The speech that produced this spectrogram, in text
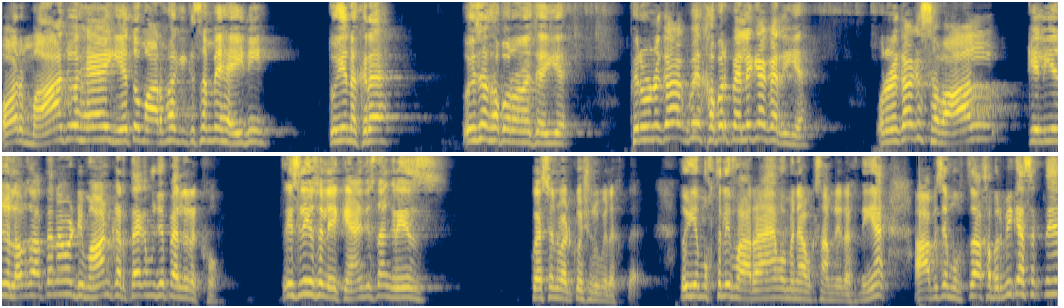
اور ماں جو ہے، یہ تو معرفہ کی قسم میں ہے ہی نہیں۔ تو یہ نکرا ہے۔ تو اسے خبر ہونا چاہیے۔ پھر انہوں نے کہا کہ خبر پہلے کیا کر رہی ہے؟ انہوں نے کہا کہ سوال کے لیے جو لفظ آتا ہے نا، وہ ڈیمانڈ کرتا ہے کہ مجھے پہلے رکھو۔ تو اس لیے اسے لے کے آئے جس طرح انگریز کوشچن ورڈ کو شروع میں رکھتا ہے۔ تو یہ مختلف آ رہا ہے، وہ میں نے آپ کے سامنے رکھ دی ہے آپ اسے مفتہ خبر بھی کہہ سکتے ہیں،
